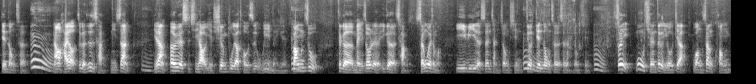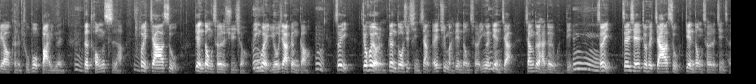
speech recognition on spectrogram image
电动车，嗯，然后还有这个日产、你上，嗯，一样，二月十七号也宣布要投资五亿美元，帮助这个美洲的一个厂成为什么？E V 的生产中心，就电动车的生产中心。嗯，所以目前这个油价往上狂飙，可能突破百元的同时啊，会加速电动车的需求，因为油价更高。嗯，所以就会有人更多去倾向哎去买电动车，因为电价相对还对稳定。嗯，所以这些就会加速电动车的进程。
